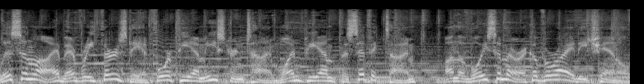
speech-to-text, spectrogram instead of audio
Listen live every Thursday at 4 p.m. Eastern Time, 1 p.m. Pacific Time on the Voice America Variety Channel.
